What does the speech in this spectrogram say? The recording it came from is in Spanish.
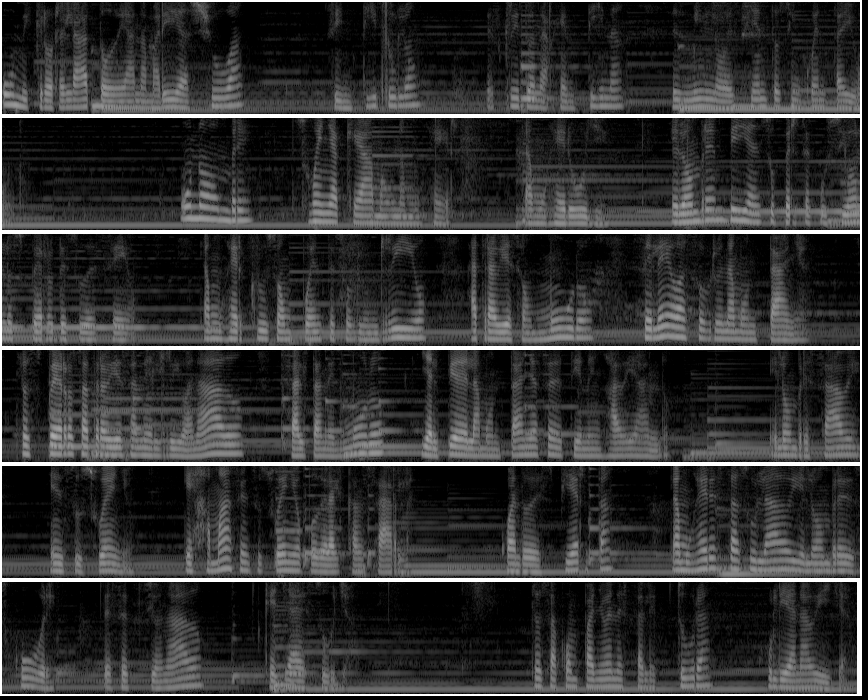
un microrelato de Ana María Shua sin título, escrito en Argentina en 1951. Un hombre sueña que ama a una mujer. La mujer huye. El hombre envía en su persecución los perros de su deseo. La mujer cruza un puente sobre un río, atraviesa un muro, se eleva sobre una montaña. Los perros atraviesan el río a nado, saltan el muro y al pie de la montaña se detienen jadeando. El hombre sabe, en su sueño, que jamás en su sueño podrá alcanzarla. Cuando despierta, la mujer está a su lado y el hombre descubre, decepcionado, que ya es suya. Los acompañó en esta lectura Juliana Villa.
